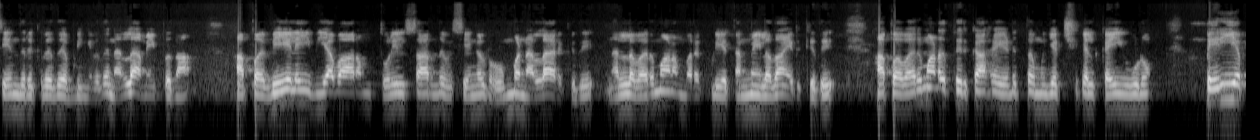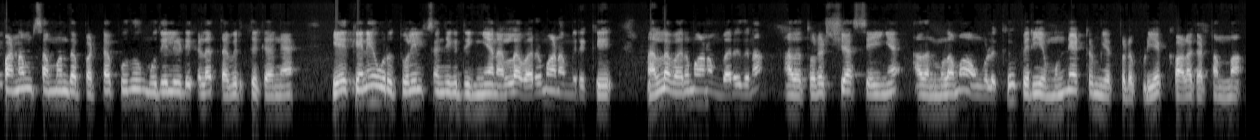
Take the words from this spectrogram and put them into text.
சேர்ந்து இருக்கிறது அப்படிங்கிறது நல்ல அமைப்பு தான். அப்போ வேலை வியாபாரம் தொழில் சார்ந்த விஷயங்கள் ரொம்ப நல்லா இருக்குது. நல்ல வருமானம் வரக்கூடிய தன்மையில தான் இருக்குது. அப்போ வருமானத்திற்காக எடுத்த முயற்சிகள் கைகூடும். பெரிய பணம் சம்பந்தப்பட்ட புது முதலீடுகளை தவிர்த்துக்கங்க. ஏற்கனவே ஒரு தொழில் செஞ்சுக்கிட்டு இருக்கீங்க நல்ல வருமானம் இருக்கு நல்ல வருமானம் வருதுன்னா அதை தொடர்ச்சியா செய்யுங்க. அதன் மூலமா அவங்களுக்கு பெரிய முன்னேற்றம் ஏற்படக்கூடிய காலகட்டம் தான்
